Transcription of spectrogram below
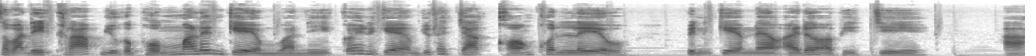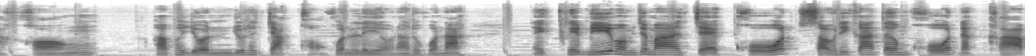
สวัสดีครับ อยู่กับผมมาเล่นเกม วันนี้ก็ในเกมยุทธจักรของคนเลว เป็นเกมแนว Idol RPG อ่าของภาพยนตร์ยุทธจักรของคนเลวนะทุกคนนะ ในคลิปนี้ผมจะมาแจกโค้ดสอนวิธีการเติมโค้ดนะครับ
